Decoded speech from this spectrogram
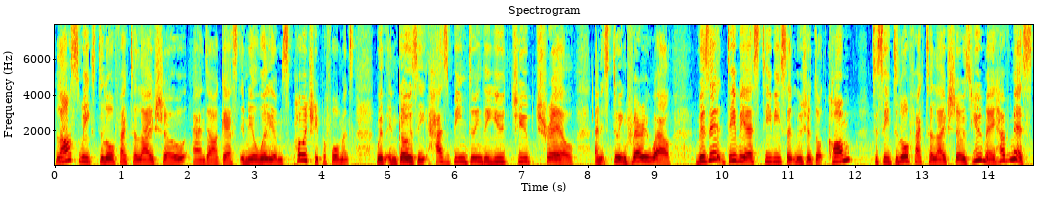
Last week's Dolor Factor live show and our guest Emil Williams' poetry performance with Ngozi has been doing the YouTube trail and it's doing very well. Visit dbstvstlucia.com to see Dolor Factor live shows you may have missed.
